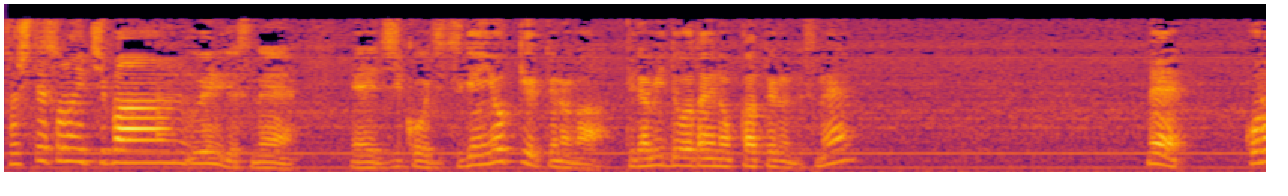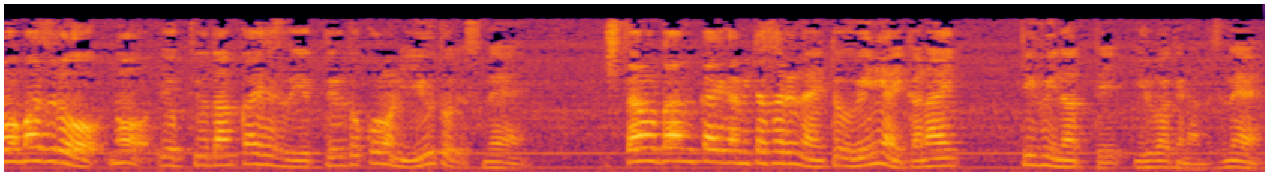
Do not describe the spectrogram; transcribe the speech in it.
そしてその一番上にですね、えー、自己実現欲求っていうのがピラミッド型に乗っかってるんですね。で、このマズローの欲求段階説で言ってるところに言うとですね、下の段階が満たされないと上にはいかないっていう風になっているわけなんですね。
